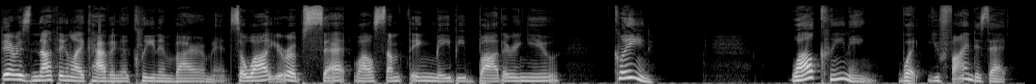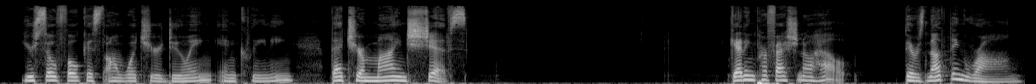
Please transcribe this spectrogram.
There is nothing like having a clean environment. So while you're upset, while something may be bothering you, clean. While cleaning, what you find is that you're so focused on what you're doing in cleaning that your mind shifts. Getting professional help. There's nothing wrong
